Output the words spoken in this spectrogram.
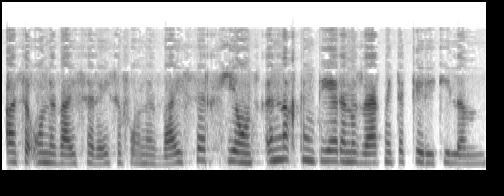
as 'n onderwyseres of onderwyser gee ons inligting deur en ons werk met 'n kurrikulum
